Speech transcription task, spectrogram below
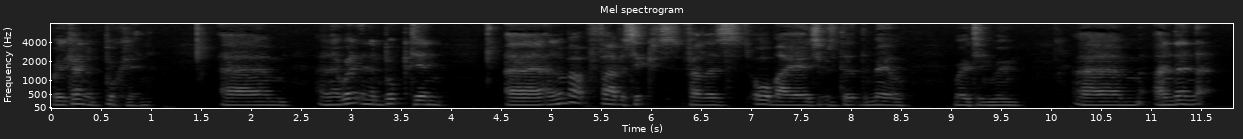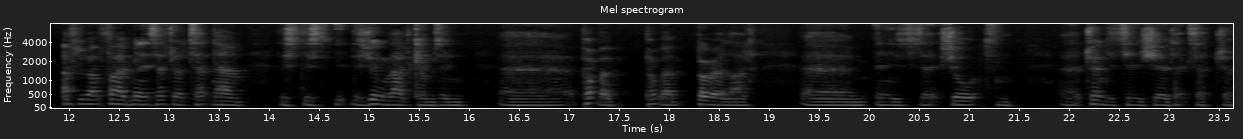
where you kind of book in. Um, and I went in and booked in, uh, and about five or six fellas, all my age. It was the, the male waiting room. Um, and then after about five minutes after I'd sat down, this this this young lad comes in, uh, proper proper borough lad, um, in his uh, shorts and uh, trendy t-shirt, etc.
